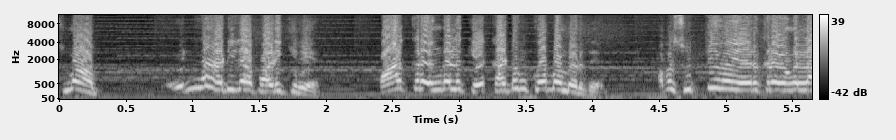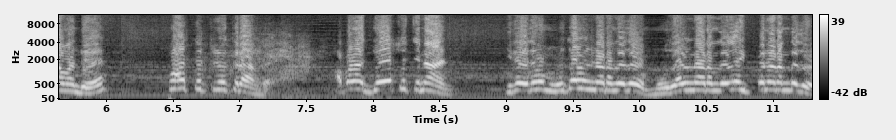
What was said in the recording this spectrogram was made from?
சும்மா என்ன அடிதா படிக்கிறேன் பார்க்கிற எங்களுக்கு கடும் கோபம் வருது. அப்ப சுத்தி இருக்கிறவங்க எல்லாம் வந்து பார்த்துட்டு இருக்கிறாங்க. அப்ப நான் யோசிச்சு நான் இது எதுவும் முதல் நடந்ததோ முதல் நடந்ததோ இப்ப நடந்ததோ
